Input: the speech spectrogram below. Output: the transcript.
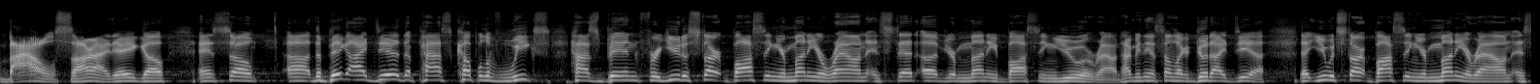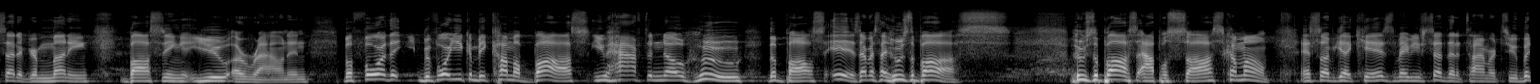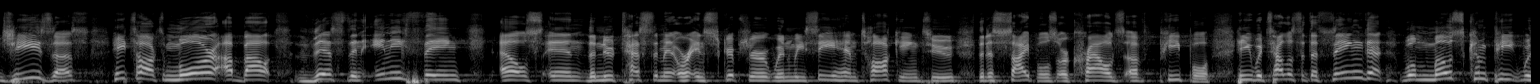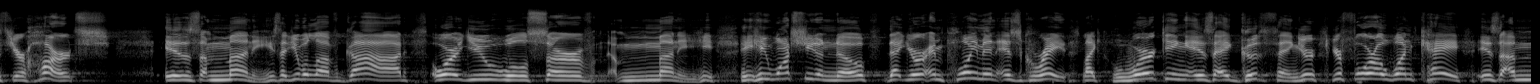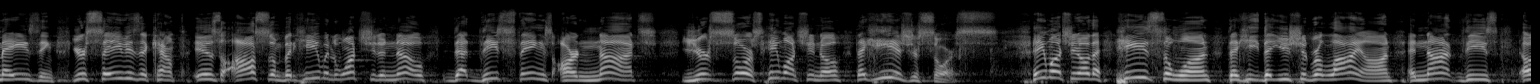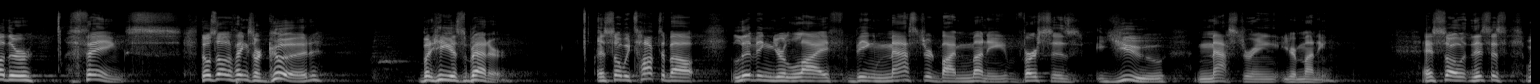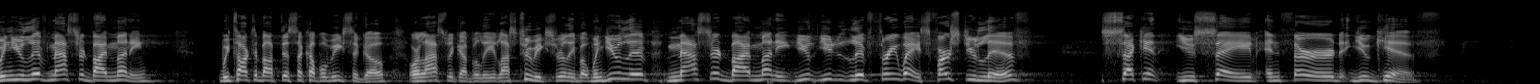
Bowels. All right, there you go. And so, uh, the big idea the past couple of weeks has been for you to start bossing your money around instead of your money bossing you around. I mean, that sounds like a good idea that you would start bossing your money around instead of your money bossing you around. And before that, before you can become a boss, you have to know who the boss is. Everybody say, "Who's the boss?" Who's the boss? Applesauce. Come on. And so if you got kids, maybe you've said that a time or two. But Jesus, he talked more about this than anything else in the New Testament or in Scripture when we see him talking to the disciples or crowds of people. He would tell us that the thing that will most compete with your hearts is money. He said, You will love God or you will serve money. He, he, he wants you to know that your employment is great. Like working is a good thing. Your, your 401k is amazing. Your savings account is awesome. But he would want you to know that these things are not your source. He wants you to know that He is your source. He wants you to know that He's the one that, he, that you should rely on and not these other things. Those other things are good, but He is better. And so we talked about living your life being mastered by money versus you mastering your money. And so this is when you live mastered by money, we talked about this a couple weeks ago, or last week, I believe, last two weeks really. But when you live mastered by money, you, you live three ways. First, you live, second, you save, and third, you give.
